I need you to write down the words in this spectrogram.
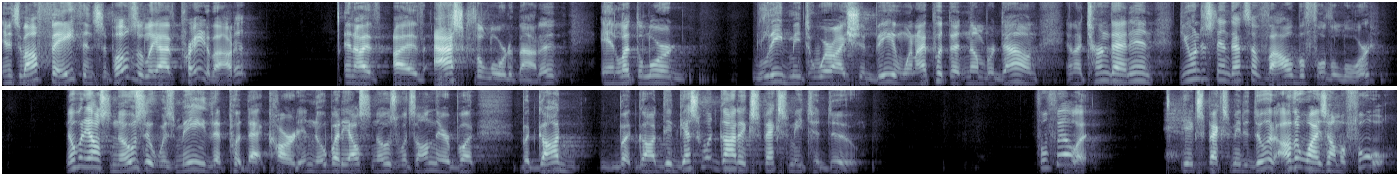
And it's about faith, and supposedly I've prayed about it, and I've, I've asked the Lord about it, and let the Lord lead me to where I should be. And when I put that number down and I turned that in, do you understand that's a vow before the Lord? Nobody else knows it was me that put that card in. Nobody else knows what's on there, but but God but God did. Guess what God expects me to do? Fulfill it. He expects me to do it. Otherwise, I'm a fool.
